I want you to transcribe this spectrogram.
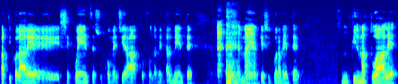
particolari sequenze su come è girato fondamentalmente, ma è anche sicuramente un film attuale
